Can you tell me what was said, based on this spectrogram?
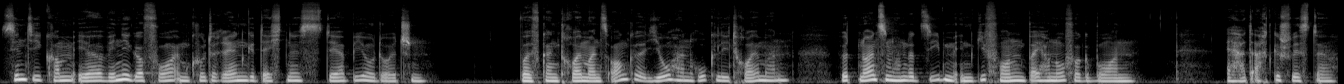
Sinti kommen eher weniger vor im kulturellen Gedächtnis der Biodeutschen. Wolfgang Treumanns Onkel Johann Rukeli Treumann wird 1907 in Gifhorn bei Hannover geboren. Er hat acht Geschwister.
